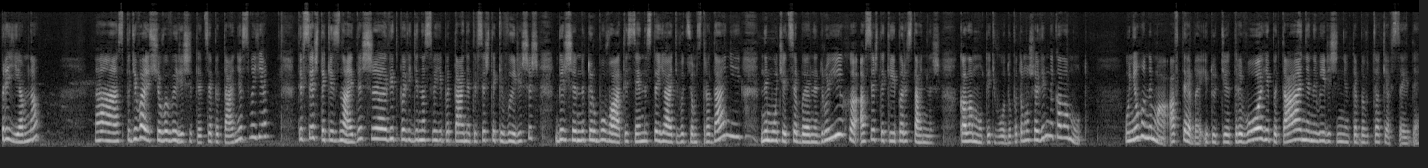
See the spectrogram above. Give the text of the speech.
приємна. А, Сподіваюсь, що ви вирішите це питання своє. Ти все ж таки знайдеш е, відповіді на свої питання, ти все ж таки вирішиш більше не турбуватися і не стоять в цьому страданні, не мучать себе, не других, а все ж таки і перестанеш каламутить воду, тому що він не каламут. У нього нема, а в тебе йдуть е, тривоги, питання невирішені, в тебе таке все йде.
